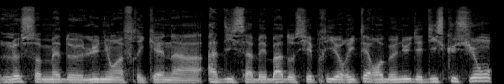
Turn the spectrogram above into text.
Le sommet de l'Union africaine à Addis Abeba, dossier prioritaire au menu des discussions,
